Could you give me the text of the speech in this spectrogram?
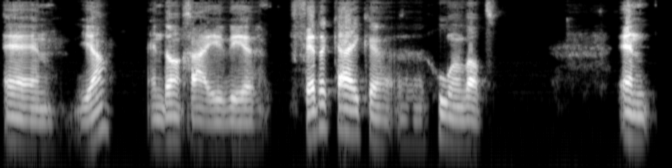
En ja, en dan ga je weer verder kijken uh, hoe en wat. En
